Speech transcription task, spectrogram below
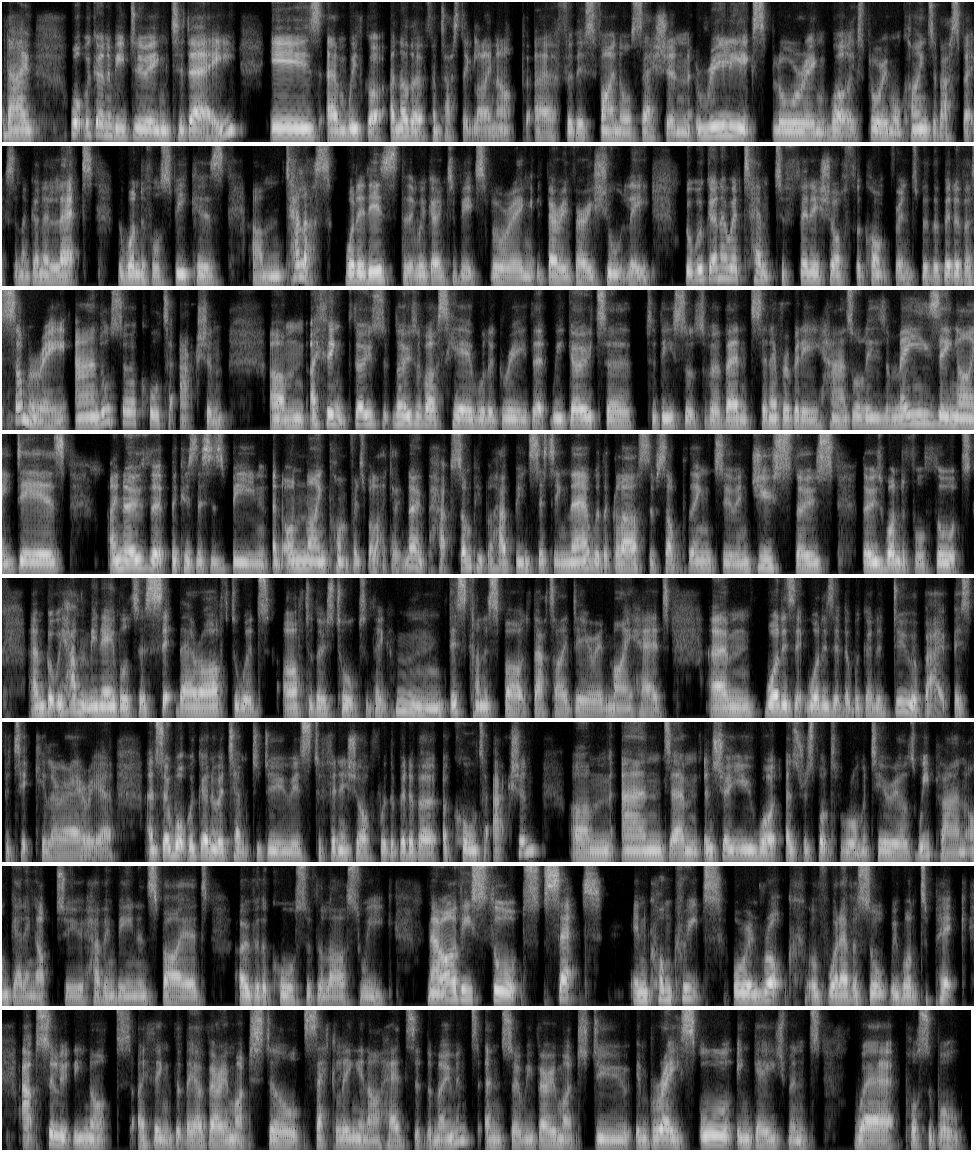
now, what we're going to be doing today is um, we've got another fantastic lineup uh, for this final session, really exploring, well, exploring all kinds of aspects. And I'm going to let the wonderful speakers um, tell us what it is that we're going to be exploring very, very shortly. But we're going to attempt to finish off the conference with a bit of a summary and also a call to action. Um, I think those those of us here will agree that we go to to these sorts of events and everybody has all these amazing ideas I know that because this has been an online conference, well, I don't know, perhaps some people have been sitting there with a glass of something to induce those, those wonderful thoughts. Um, but we haven't been able to sit there afterwards, after those talks and think, hmm, this kind of sparked that idea in my head. Um, what is it? What is it that we're going to do about this particular area? And so what we're going to attempt to do is to finish off with a bit of a, a call to action um, and um, and show you what, as responsible raw materials, we plan on getting up to, having been inspired over the course of the last week. Now, are these thoughts set? In concrete or in rock of whatever sort we want to pick? Absolutely not. I think that they are very much still settling in our heads at the moment. And so we very much do embrace all engagement where possible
